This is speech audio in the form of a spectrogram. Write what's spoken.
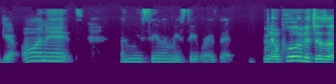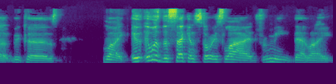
get on it. Let me see. Let me see. Where is it? You know, pull up because like it, it was the second story slide for me that like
